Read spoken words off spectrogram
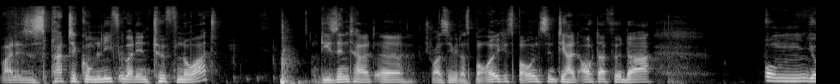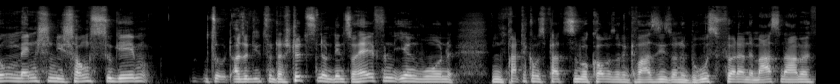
Weil dieses Praktikum lief über den TÜV Nord. Die sind halt, äh, ich weiß nicht, wie das bei euch ist, bei uns sind die halt auch dafür da, um jungen Menschen die Chance zu geben, zu, also die zu unterstützen und denen zu helfen, irgendwo einen Praktikumsplatz zu bekommen, so eine quasi so eine berufsfördernde Maßnahme,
